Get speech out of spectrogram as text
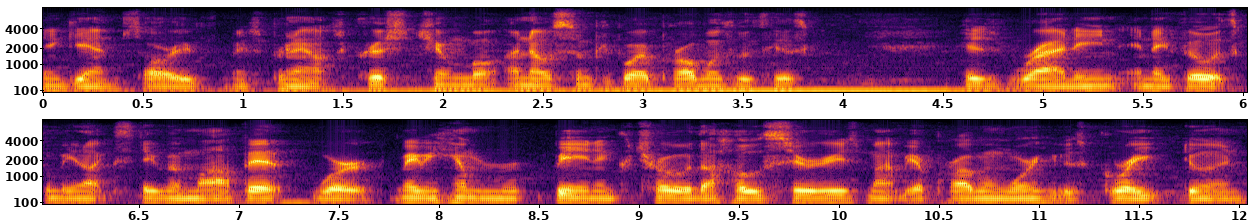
again, sorry, mispronounced Chris Chibnall. I know some people have problems with his his writing, and they feel it's gonna be like Steven Moffat, where maybe him being in control of the whole series might be a problem where he was great doing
